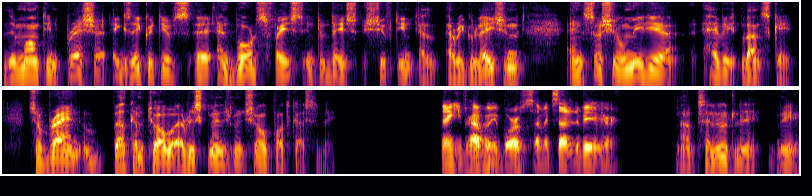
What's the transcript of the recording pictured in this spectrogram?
the mounting pressure executives uh, and boards face in today's shifting uh, regulation and social media heavy landscape. So, Brian, welcome to our Risk Management Show podcast today. Thank you for having me, Boris. I'm excited to be here. Absolutely. Me,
